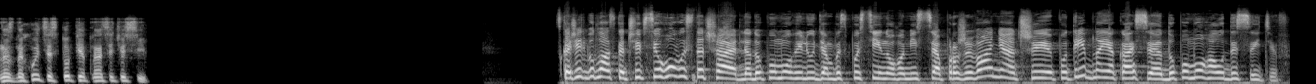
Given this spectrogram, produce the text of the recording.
У нас знаходиться 115 осіб. Скажіть, будь ласка, чи всього вистачає для допомоги людям без постійного місця проживання, чи потрібна якась е, допомога одеситів?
